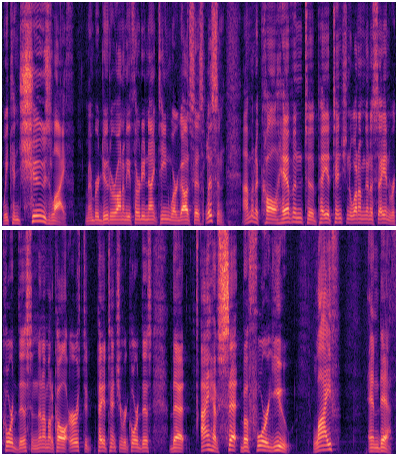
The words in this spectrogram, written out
We can choose life. Remember Deuteronomy 30 19, where God says, Listen, I'm going to call heaven to pay attention to what I'm going to say and record this, and then I'm going to call earth to pay attention, record this, that I have set before you life and death.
